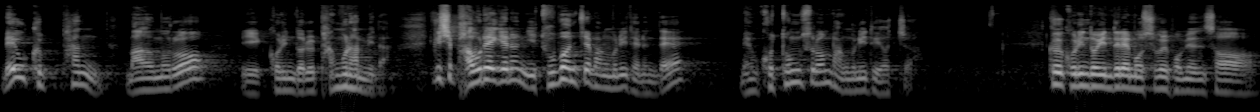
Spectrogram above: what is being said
매우 급한 마음으로 이 고린도를 방문합니다. 이것이 바울에게는 이 두 번째 방문이 되는데 매우 고통스러운 방문이 되었죠. 그 고린도인들의 모습을 보면서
